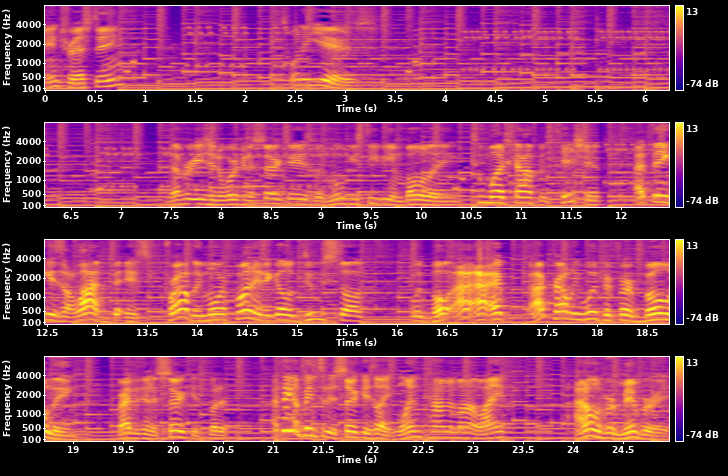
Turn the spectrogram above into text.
Interesting. 20 years. Never easy to work in a circus with movies, TV, and bowling. Too much competition. I think it's a lot. It's probably more funny to go do stuff with bowl. I, I I probably would prefer bowling rather than a circus. But I think I've been to the circus like one time in my life. I don't remember it,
